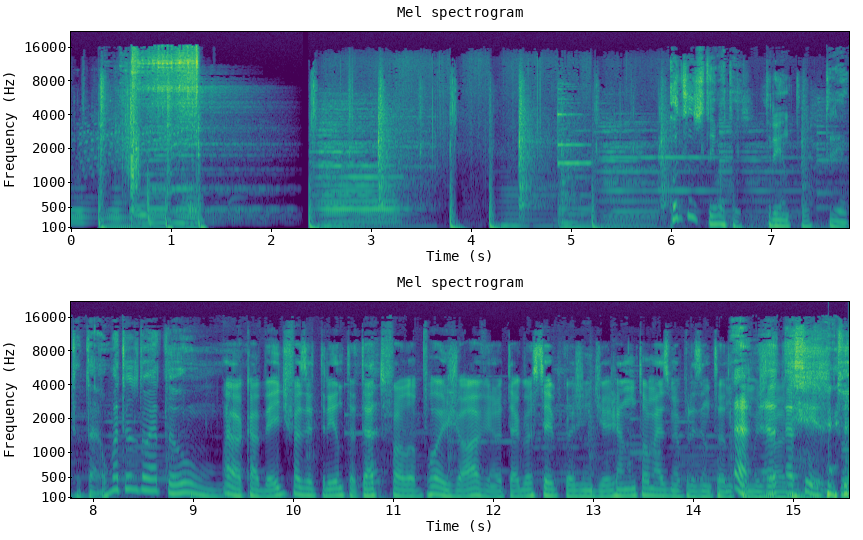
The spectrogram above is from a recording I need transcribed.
Thank you. Quantos anos tem, Matheus? 30. 30, tá. O Matheus não é tão. Ah, eu acabei de fazer 30, até tu falou, pô, jovem, eu até gostei, porque hoje em dia eu já não tô mais me apresentando É, como é, jovem. assim, tu,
